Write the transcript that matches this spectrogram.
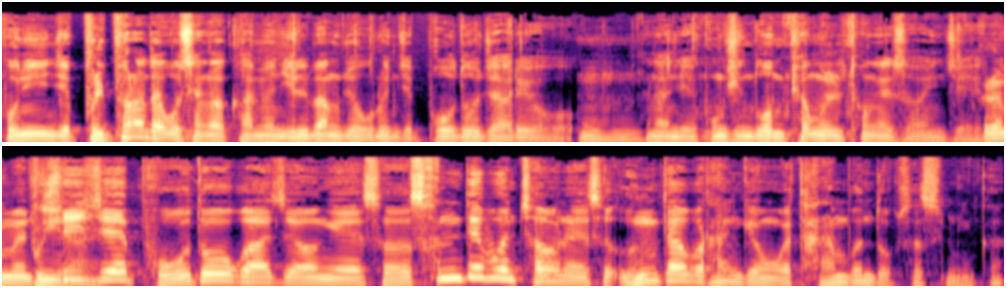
본인이 이제 불편하다고 생각하면 일방적으로 이제 보도 자료나 이제 공식 논평을 통해서 이제 음. 그러면 부인하는. 취재 보도 과정에서 선대본 차원에서 응답을 한 경우가 단 한 번도 없었습니까?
